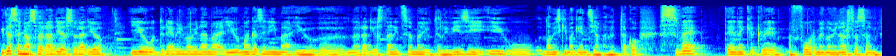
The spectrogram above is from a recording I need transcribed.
gde sam ja sve radio, ja sam radio i u dnevnim novinama i u magazinima i u, e, na radio stanicama i u televiziji i u novinskim agencijama. Tako sve te nekakve forme novinarstva sam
